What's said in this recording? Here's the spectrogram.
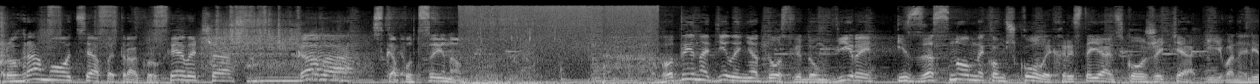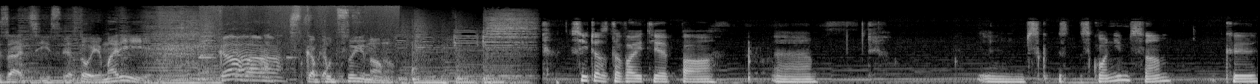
програму отця Петра Куркевича Кава з капуцином. Година ділення досвідом віри із засновником школи християнського життя і евангелізації Святої Марії. Кава з капуцином. Сейчас давайте по э, э, skłoнимся к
